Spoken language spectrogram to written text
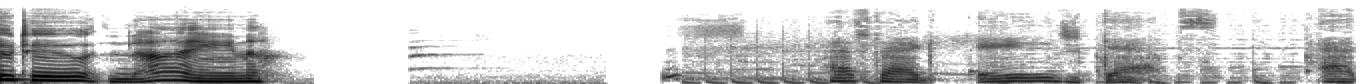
229. Hashtag age gaps at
